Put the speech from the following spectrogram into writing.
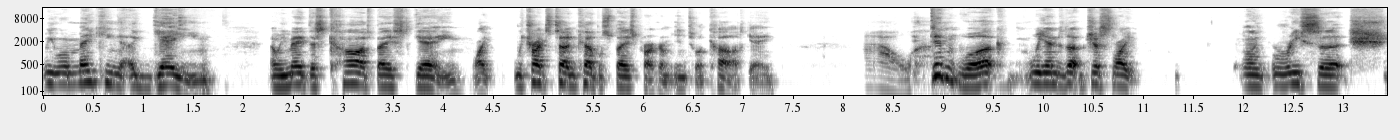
We were making a game and we made this card-based game. Like we tried to turn Kerbal Space Program into a card game. Ow. It didn't work. We ended up just like like research.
